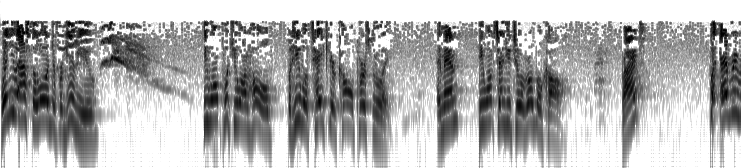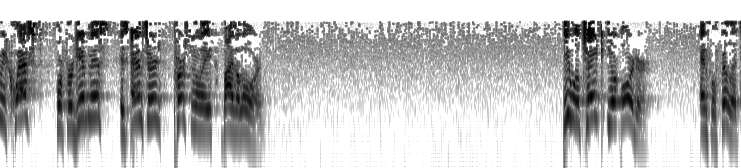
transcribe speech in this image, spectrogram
When you ask the Lord to forgive you, He won't put you on hold, but He will take your call personally. Amen? He won't send you to a robocall. Right? But every request for forgiveness is answered personally by the Lord. He will take your order and fulfill it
